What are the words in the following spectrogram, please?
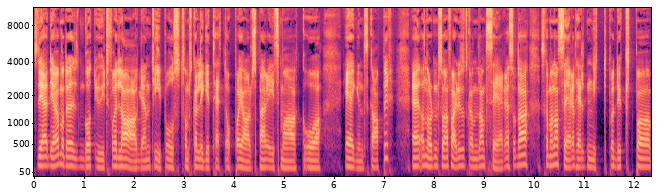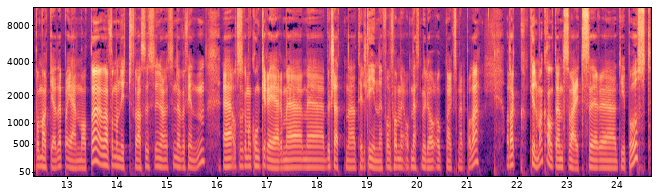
så de, er- de har jo på en måte gått ut for å lage en type ost som skal ligge tett oppå Jarlsberg i smak og egenskaper. Eh, og når den så er ferdig, så skal den lanseres. Og da skal man lansere et helt nytt produkt på, på markedet på én måte. få noe nytt fra Synnøve Finden. Eh, og så skal man konkurrere med, med budsjettene til Tine for å få mest mulig oppmerksomhet på det. Og da kunne man kalt det en sveitser-type ost,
